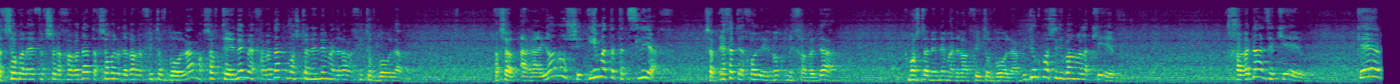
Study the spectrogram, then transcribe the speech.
תחשוב על ההפך של החרדה, תחשוב על הדבר הכי טוב בעולם, עכשיו תהנה מהחרדה כמו שאתה נהנה מהדבר הכי טוב בעולם. עכשיו, הרעיון הוא שאם אתה תצליח, עכשיו, איך אתה יכול ליהנות מחרדה כמו שאתה נהנה מהדבר הכי טוב בעולם? בדיוק כמו שדיברנו על הכאב. חרדה זה כאב. כאב,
